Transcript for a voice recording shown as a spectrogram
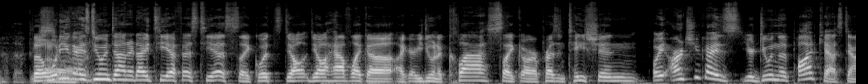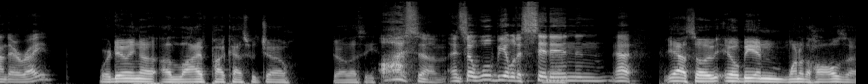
a? So what are you guys doing down at ITF STS? Like, what's do y'all, do y'all have like a like? Are you doing a class like or a presentation? Wait, aren't you guys? You're doing the podcast down there, right? We're doing a, a live podcast with Joe. Joe Alessi. Awesome. And so we'll be able to sit Yeah. in and uh, Yeah, so it'll be in one of the halls. I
